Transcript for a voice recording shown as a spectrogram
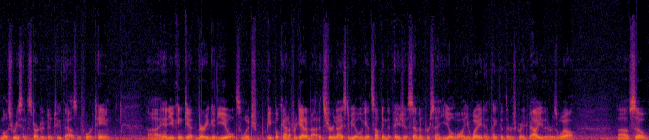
most recent started in 2014. Uh, and you can get very good yields, which people kind of forget about. It's sure nice to be able to get something that pays you a 7% yield while you wait and think that there's great value there as well. Uh, so,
